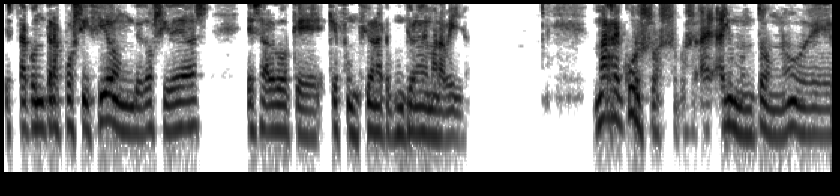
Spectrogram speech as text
Esta contraposición de dos ideas es algo que, que funciona, que funciona de maravilla. Más recursos, pues hay, un montón, ¿no? Eh,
